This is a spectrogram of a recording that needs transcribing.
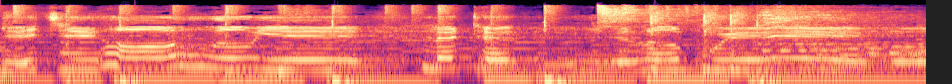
မြေချီဟောင်းရဲ့ လက်ထက်မြင်လို့ပွေမော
